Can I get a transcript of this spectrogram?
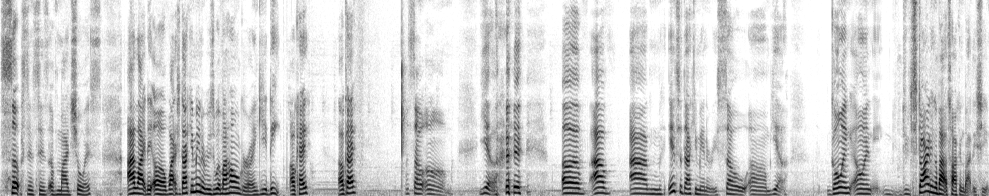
substances of my choice, I like to uh, watch documentaries with my homegirl and get deep. Okay, okay. So um, yeah. uh, I've I'm into documentaries. So um, yeah, going on, starting about talking about this shit.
